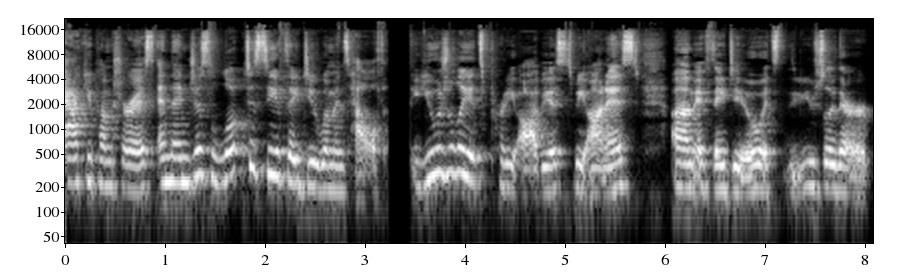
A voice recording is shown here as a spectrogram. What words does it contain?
acupuncturist and then just look to see if they do women's health. Usually it's pretty obvious, to be honest. Um, if they do, it's usually they're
